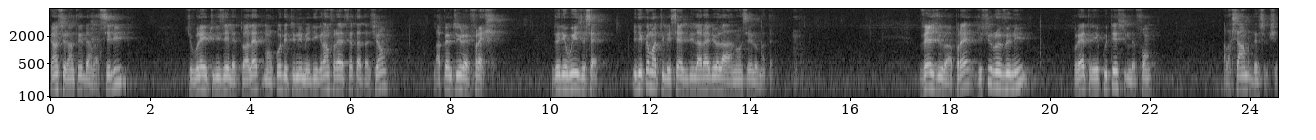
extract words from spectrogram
Quand je suis rentré dans la cellule, je voulais utiliser les toilettes. Mon co-détenu me dit, grand frère, faites attention, la peinture est fraîche. Je dis, oui, je sais. Il dit, comment tu le sais? Je dis, la radio l'a annoncé le matin. 20 jours après, je suis revenu pour être écouté sur le fond à la chambre d'instruction.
